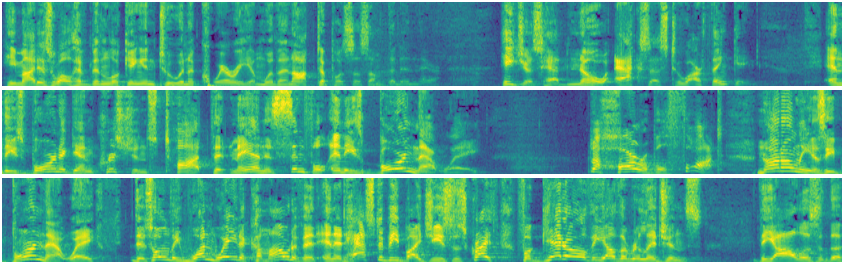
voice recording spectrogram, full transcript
He might as well have been looking into an aquarium with an octopus or something in there. He just had no access to our thinking. And these born again Christians taught that man is sinful and he's born that way. What a horrible thought. Not only is he born that way, there's only one way to come out of it, and it has to be by Jesus Christ. Forget all the other religions the Allahs and the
